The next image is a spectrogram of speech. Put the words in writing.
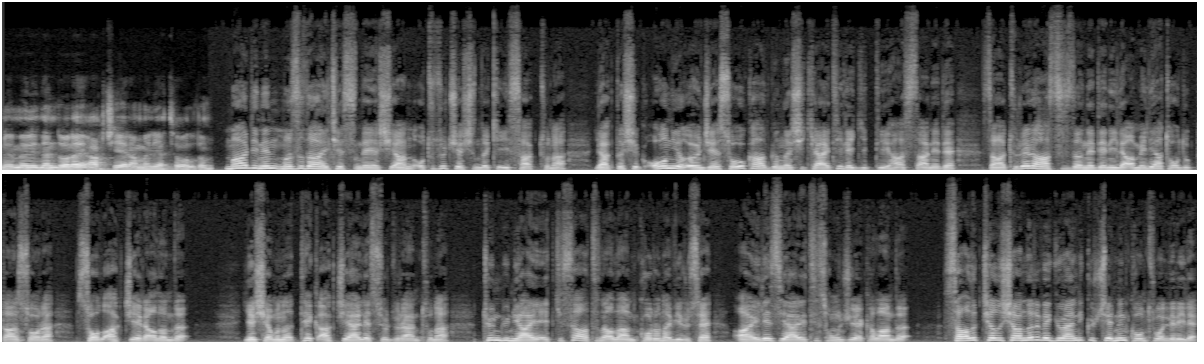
Pnömoniden dolayı akciğer ameliyatı oldum. Mardin'in Mazıdağ ilçesinde yaşayan 33 yaşındaki İshak Tuna, yaklaşık 10 yıl önce soğuk algınlığı şikayetiyle gittiği hastanede zatürre rahatsızlığı nedeniyle ameliyat olduktan sonra sol akciğeri alındı. Yaşamını tek akciğerle sürdüren Tuna, tüm dünyayı etkisi altına alan koronavirüse aile ziyareti sonucu yakalandı. Sağlık çalışanları ve güvenlik güçlerinin kontrolleriyle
